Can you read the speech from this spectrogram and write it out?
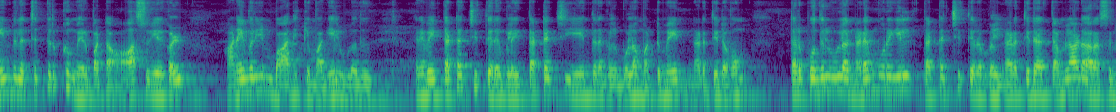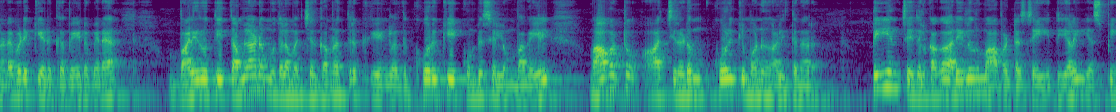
ஐந்து லட்சத்திற்கும் மேற்பட்ட ஆசிரியர்கள் அனைவரையும் பாதிக்கும் வகையில் உள்ளது. எனவே தட்டச்சு தேர்வுகளை தட்டச்சு இயந்திரங்கள் மூலம் மட்டுமே நடத்திடவும் தற்போதில் உள்ள நடைமுறையில் தட்டச்சு தேர்வுகள் நடத்திட தமிழ்நாடு அரசு நடவடிக்கை எடுக்க வேண்டும் என வலியுறுத்தி தமிழ்நாடு முதலமைச்சர் கவனத்திற்கு எங்களது கோரிக்கையை கொண்டு செல்லும் வகையில் மாவட்ட ஆட்சியரிடம் கோரிக்கை மனு அளித்தனர். டிஎன் செய்திகளுக்காக அரியலூர் மாவட்ட செய்தியாளர் எஸ்பி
